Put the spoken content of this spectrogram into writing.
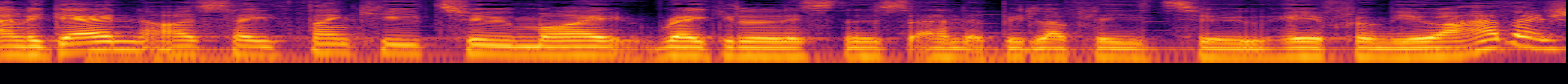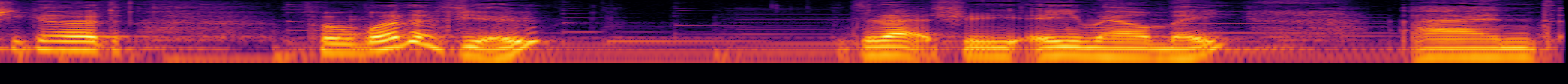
And again, I say thank you to my regular listeners, and it'd be lovely to hear from you. I have actually heard from one of you did actually email me, and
